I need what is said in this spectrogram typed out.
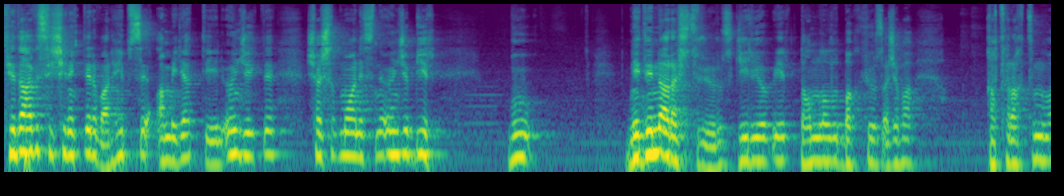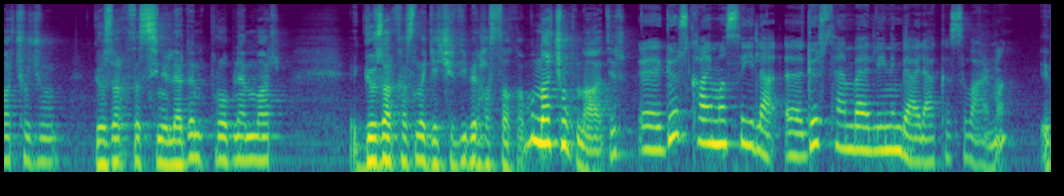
tedavi seçenekleri var. Hepsi ameliyat değil. Öncelikle şaşılık muayenesinde önce bir bu nedenini araştırıyoruz. Geliyor bir damlalı bakıyoruz. Acaba kataraktı mı var çocuğun? Göz arkasında sinirlerde mi problem var? E, Göz arkasında geçirdiği bir hastalık var. Bunlar çok nadir. Ee, göz kaymasıyla e, göz tembelliğinin bir alakası var mı? E,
